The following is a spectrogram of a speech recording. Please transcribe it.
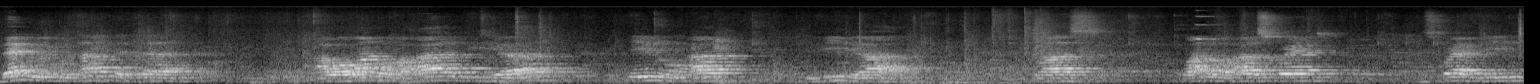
Then we will have that uh, our 1 over r dr in r dvdr plus 1 over r squared square squared d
